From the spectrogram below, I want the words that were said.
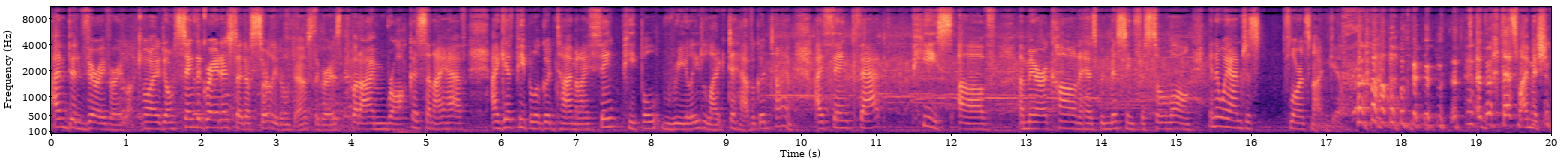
I've been very, very lucky. Well, I don't sing the greatest. I don't, certainly don't dance the greatest. But I'm raucous, and I have. I give people a good time, and I think people really like to have a good time. I think that piece of Americana has been missing for so long. In a way, I'm just Florence Nightingale. That's my mission.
